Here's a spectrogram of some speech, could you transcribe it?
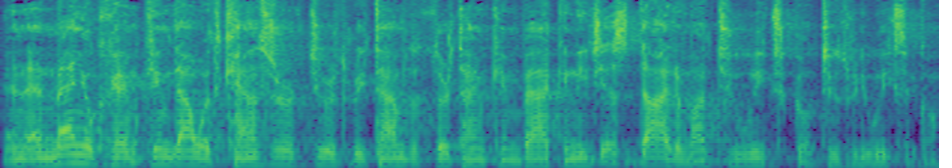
And, and Manuel came, came down with cancer two or three times. The third time came back. And he just died about two weeks ago, two, three weeks ago.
